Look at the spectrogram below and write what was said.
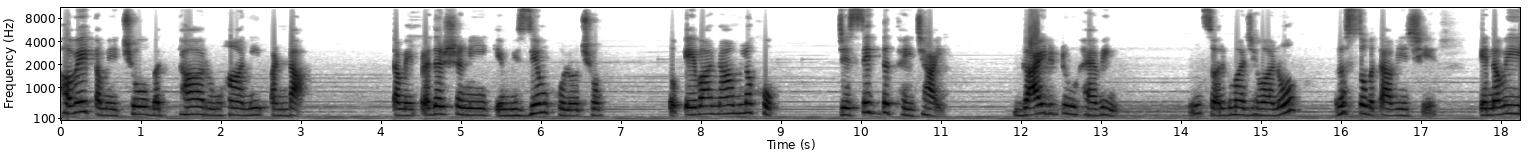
હવે તમે છો બધા રૂહાની પંડા, તમે પ્રદર્શની કે મ્યુઝિયમ ખોલો છો, તો એવા નામ લખો જે સિદ્ધ થઈ જાય. ગાઈડ ટુ હેવિંગ સ્વર્ગમાં જવાનો રસ્તો બતાવીએ છીએ કે નવી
